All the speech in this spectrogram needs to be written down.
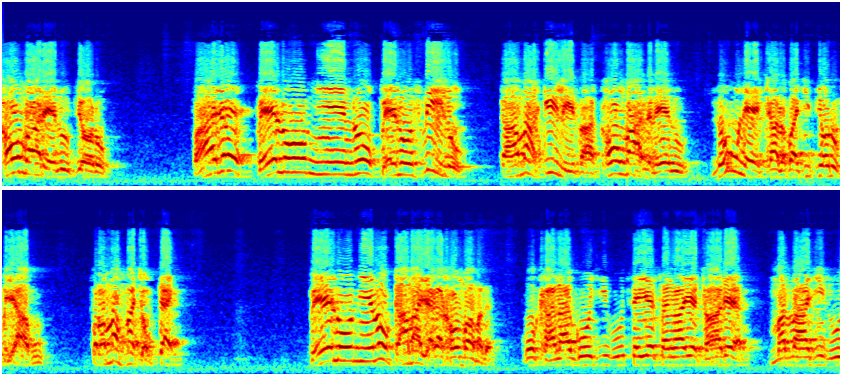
ခေါင်းပါတယ်လို့ပြောတော့ဘာကြောင့်ဘယ်လိုမြင်လို့ဘယ်လိုသိလို့ကာမကိလေသာခေါင်းပါတယ်လို့လုံးလေခြားတစ်ပါးကြီးပြောလို့မရဘူးပရမတ်မှတ်ကြောင့်တိုက်ဘယ်လိုမြင်လို့ကာမရာဂခေါင်းပါမလဲ ကိုယ်ခန္ဓာကိုယ်ကြီးကို10ရက်15ရက်ထားတဲ့မသားကြီးကို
